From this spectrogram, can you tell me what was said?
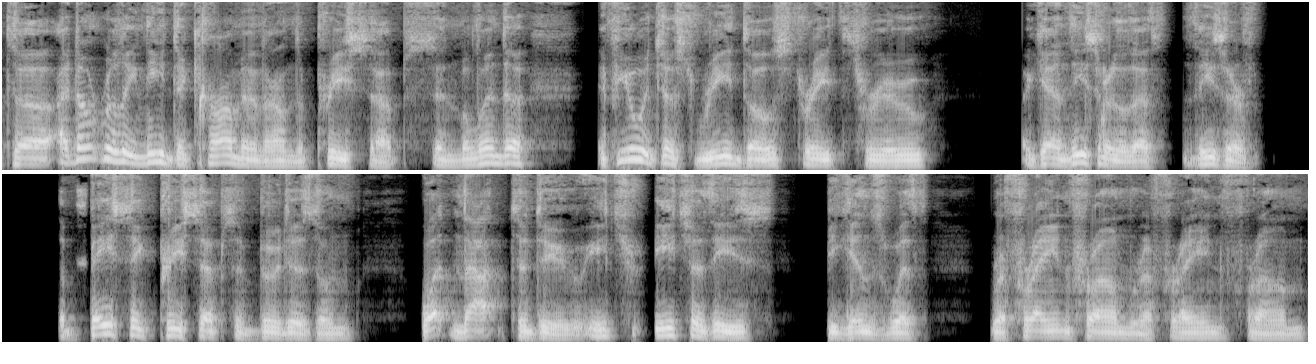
But, uh, I don't really need to comment on the precepts. And Melinda, if you would just read those straight through, again, these are the these are the basic precepts of Buddhism, what not to do. Each each of these begins with refrain from, refrain from.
